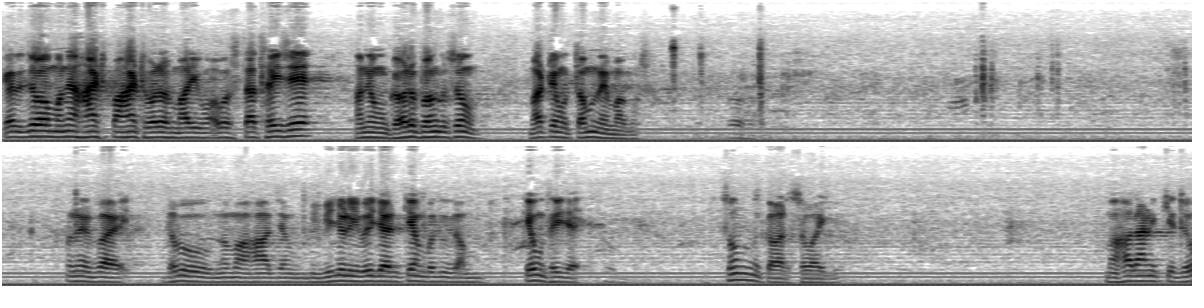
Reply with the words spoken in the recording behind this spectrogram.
કે જો મને સાઠ પાંઠ વર્ષ મારી અવસ્થા થઈ છે અને હું ઘર ભંગ છું, માટે હું તમને માગું છું. અને ભાઈ, ધબો નમા હા જેમ વીજળી વહી જાય કેમ બધું આમ કેવું થઈ જાય? શૂન્યકાર સવાઈ ગયો. મહારાણી કે જો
